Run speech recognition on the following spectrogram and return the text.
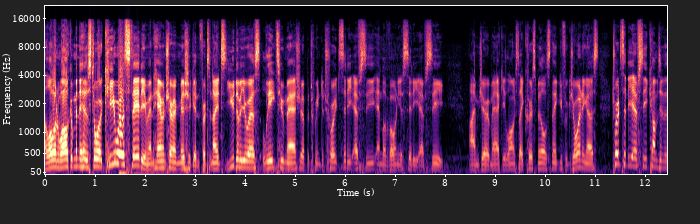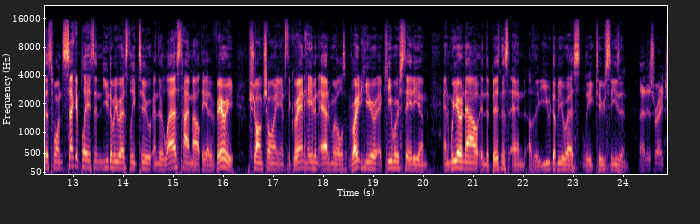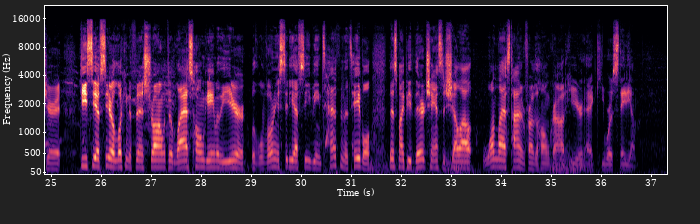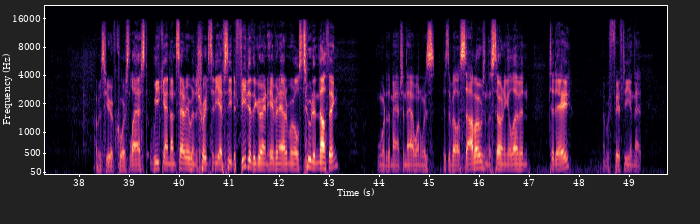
Hello and welcome into historic Keyworth Stadium in Hamtramck, Michigan for tonight's UWS League Two matchup between Detroit City FC and Livonia City FC. I'm Jarrett Mackey alongside Chris Mills. Thank you for joining us. Detroit City FC comes into this one second place in UWS League Two, and their last time out they had a very strong showing against the Grand Haven Admirals right here at Keyworth Stadium, and we are now in the business end of the UWS League Two season. That is right, Jarrett. DCFC are looking to finish strong with their last home game of the year, with Livonia City FC being 10th in the table. This might be their chance to shell out one last time in front of the home crowd here at Keyworth Stadium. I was here, of course, last weekend on Saturday when Detroit City FC defeated the Grand Haven Admirals two to nothing. One of the match in that one was Isabella Sabos in the starting 11 today, number 50 in that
